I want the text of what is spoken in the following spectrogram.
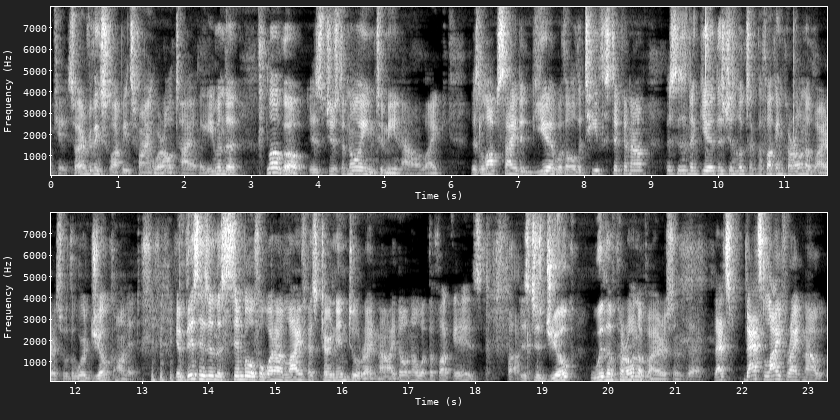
okay, so everything's sloppy, it's fine, we're all tired. Like even the logo is just annoying to me now. Like this lopsided gear with all the teeth sticking out. This isn't a gear, this just looks like the fucking coronavirus with the word joke on it. If this isn't the symbol for what our life has turned into right now, I don't know what the fuck it is. Fuck. It's just joke with a coronavirus in there. That's that's life right now,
